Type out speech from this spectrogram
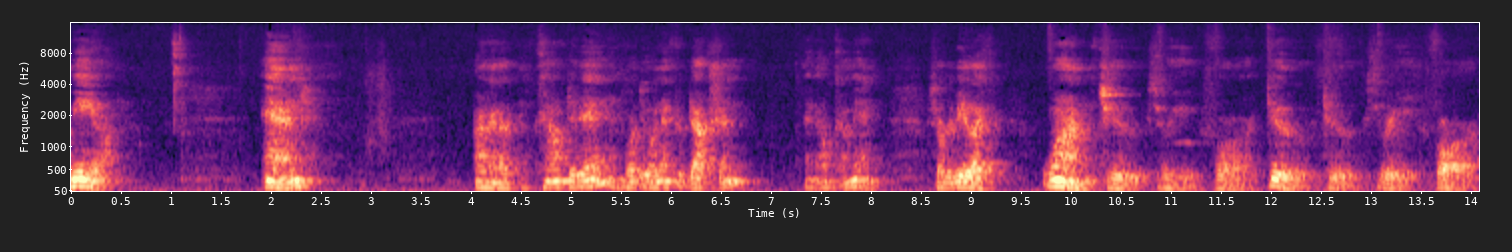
Mia. And I'm going to count it in, and we'll do an introduction, and I'll come in. So it'll be like one, two, three, four, two, two, three, four.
